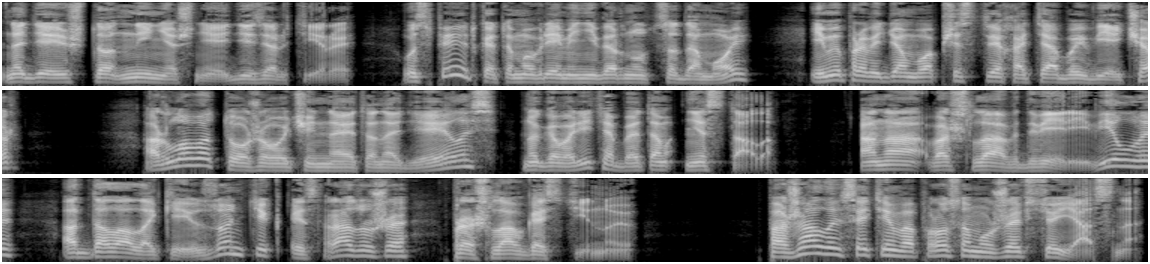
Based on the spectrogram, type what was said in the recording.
Надеюсь, что нынешние дезертиры успеют к этому времени вернуться домой, и мы проведем в обществе хотя бы вечер, Орлова тоже очень на это надеялась, но говорить об этом не стала. Она вошла в двери виллы, отдала лакею зонтик и сразу же прошла в гостиную. «Пожалуй, с этим вопросом уже все ясно»,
